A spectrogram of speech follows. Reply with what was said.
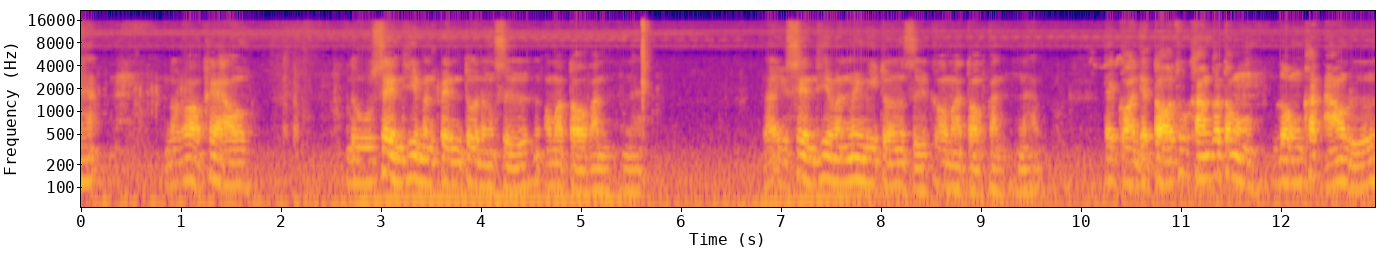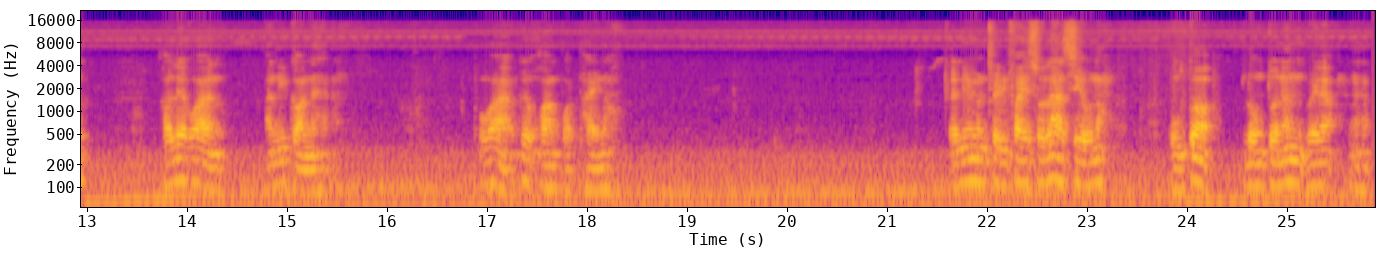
นะฮะแล้วก็แค่เอา ดูเส้นที่มันเป็นตัวหนังสือเอามาต่อกันนะฮะแล้วอีกเส้นที่มันไม่มีตัวหนังสือก็ามาต่อกันนะครับ แต่ก่อนจะต่อทุกครั้งก็ต้องลงคัดเอาท์หรือ เขาเรียกว่าอันนี้ก่อนนะฮะเพราะว่าเพื่อความปลอดภัยเนาะอันนี้มันเป็นไฟโซลาเซลล์เนาะผมก็ลงตัวนั้นไว้แล้วนะครับ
